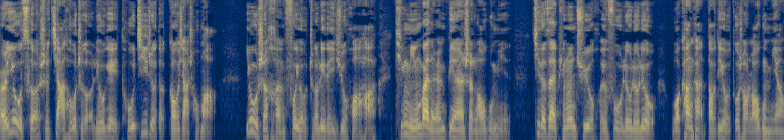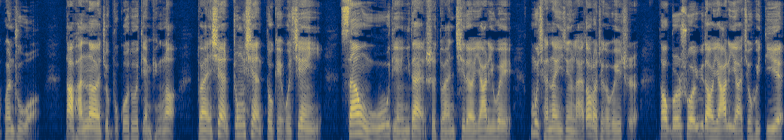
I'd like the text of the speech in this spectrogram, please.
而右侧是价投者留给投机者的高价筹码，又是很富有哲理的一句话哈。听明白的人必然是老股民，记得在评论区回复六六六，我看看到底有多少老股民啊关注我。大盘呢就不过多点评了，短线、中线都给过建议，三五五五点一带是短期的压力位，目前呢已经来到了这个位置，倒不是说遇到压力啊就会跌，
